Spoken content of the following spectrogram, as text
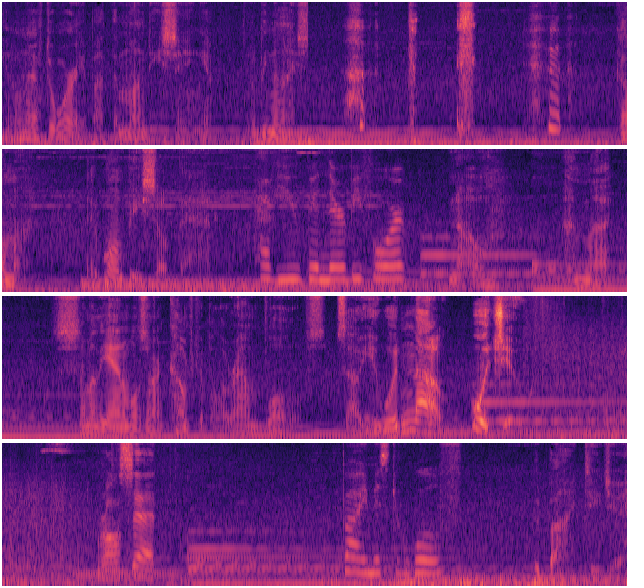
you don't have to worry about the Mundy seeing you. It'll be nice. Come on, it won't be so bad. Have you been there before? No, I'm, uh, some of the animals aren't comfortable around wolves. So you wouldn't know, would you? We're all set. Bye, Mr. Wolf. Goodbye, TJ.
